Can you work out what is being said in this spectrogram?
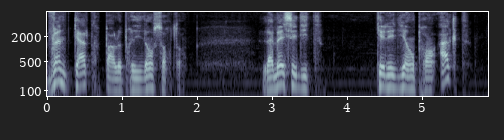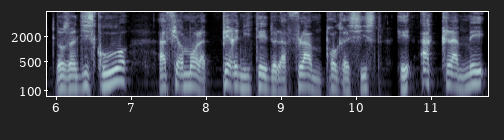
24 par le président sortant. La messe est dite. Kennedy en prend acte dans un discours affirmant la pérennité de la flamme progressiste et acclamé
